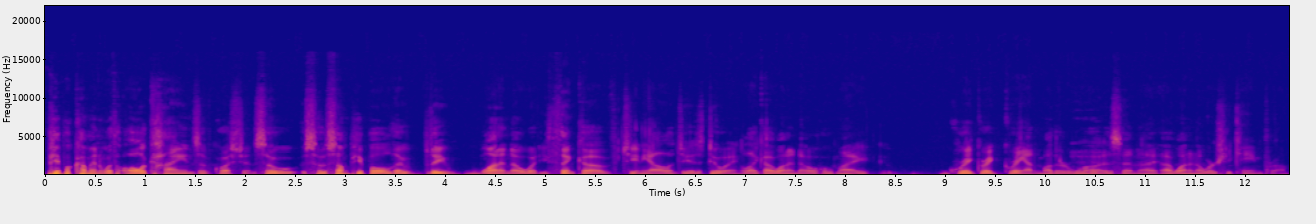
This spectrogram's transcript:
people come in with all kinds of questions. So, so some people they they want to know what you think of genealogy is doing. Like, I want to know who my great great grandmother was, and I, I want to know where she came from.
